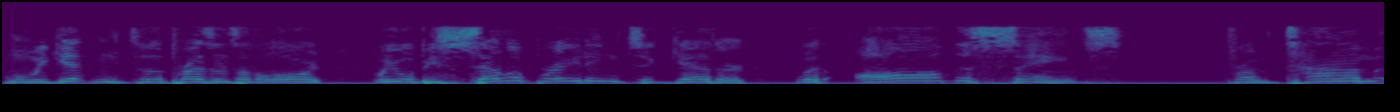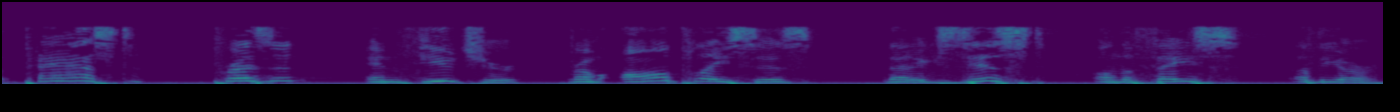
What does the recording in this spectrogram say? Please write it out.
when we get into the presence of the Lord, we will be celebrating together with all the saints from time past, present, and future, from all places that exist on the face of the earth.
